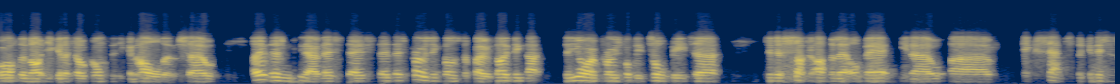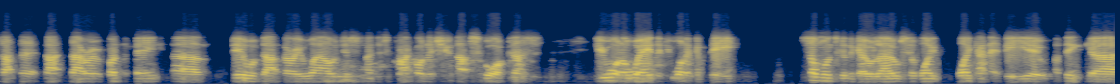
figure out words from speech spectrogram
more often than not you're going to feel confident you can hold them. So I think there's mm. you know there's there's there's pros and cons to both. I think that the Euro pros probably taught me to to just suck it up a little bit. You know, um, accept the conditions that, the, that, that are in front of me, um, deal with that very well, just and just crack on and shoot that score. Because if you want to win, if you want to compete, someone's going to go low. So why why can't it be you? I think uh,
